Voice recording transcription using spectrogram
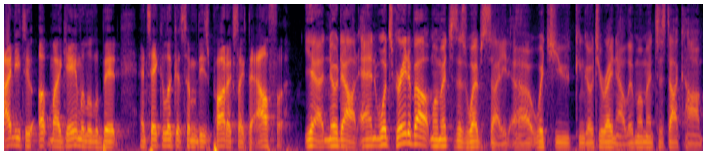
I need to up my game a little bit and take a look at some of these products like the Alpha. Yeah, no doubt. And what's great about Momentous' website, uh, which you can go to right now, livemomentous.com,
